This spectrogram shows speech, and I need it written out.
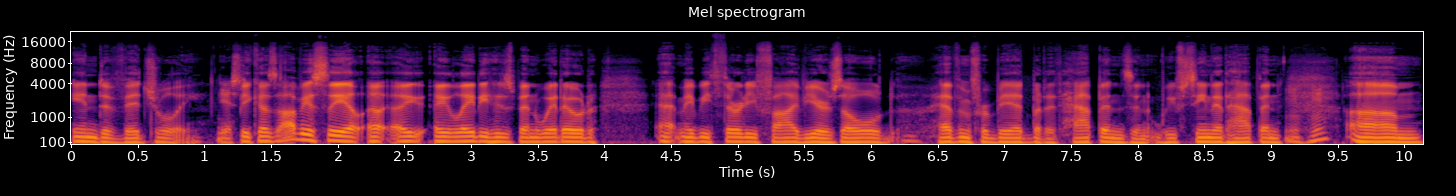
individually. Yes. Because obviously, a, a, a lady who's been widowed at maybe 35 years old, heaven forbid, but it happens and we've seen it happen. Um,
